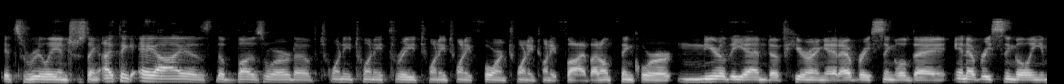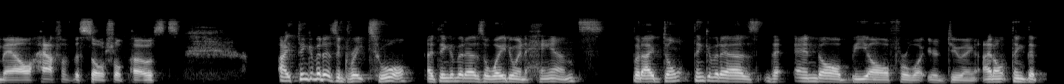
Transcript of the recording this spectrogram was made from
It's really interesting. I think AI is the buzzword of 2023, 2024, and 2025. I don't think we're near the end of hearing it every single day, in every single email, half of the social posts. I think of it as a great tool. I think of it as a way to enhance, but I don't think of it as the end all be all for what you're doing. I don't think that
